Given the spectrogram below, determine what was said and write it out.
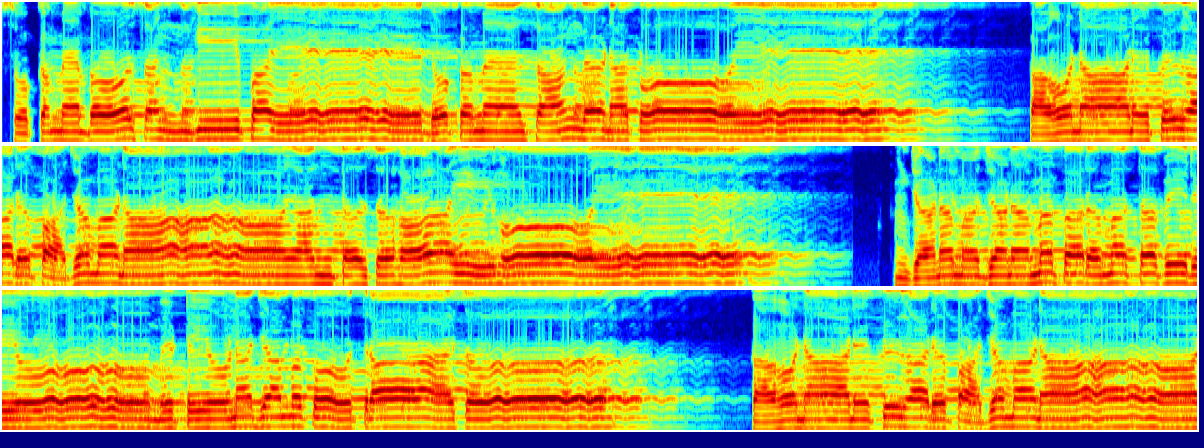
ਸੁਖ ਮੈਂ ਬੋ ਸੰਗੀ ਪਏ, ਦੁਖ ਮੈਂ ਸੰਗ ਨ ਕੋਏ। ਕਹੋ ਨਾਨਕ ਹਰ ਭਜ ਮਨਾ, ਅੰਤ ਸਹਾਈ ਹੋ ਜਨਮ ਜਨਮ ਪਰਮਤ ਫਿਰਿਓ ਮਿਟਿਓ ਨ ਜਮ ਕੋ ਤਰਾਸ। ਕਹੋ ਨਾਨਕ ਹਰ ਭਜ ਮਨਾ,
